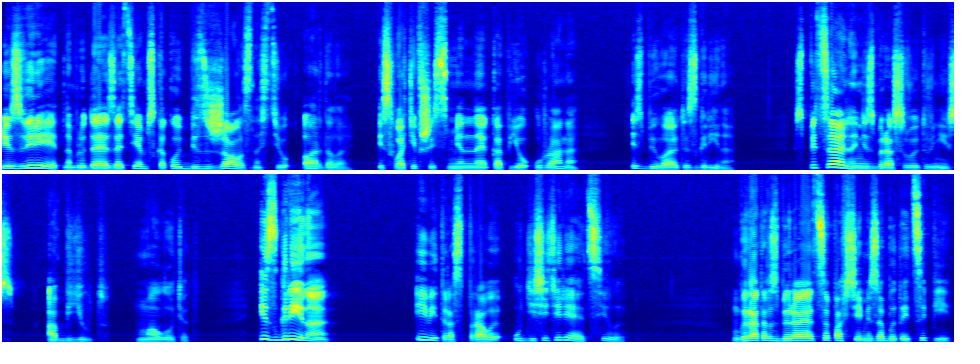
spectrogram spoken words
И звереет, наблюдая за тем, с какой безжалостностью Ардала и схватившись сменное копье урана, избивают из Грина. Специально не сбрасывают вниз, а бьют, молотят. «Из Грина!» И вид расправы удесятеряет силы. Гратов взбирается по всеми забытой цепи,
